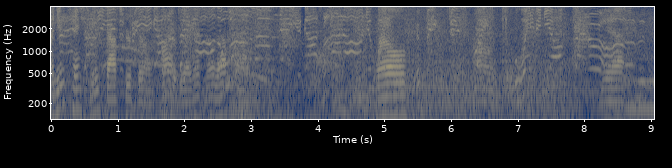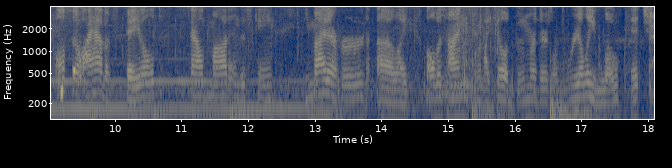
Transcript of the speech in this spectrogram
I knew tanks move faster if they're on fire, but I didn't know that fast. Well, um, yeah. Also, I have a failed sound mod in this game. You might have heard, uh, like, all the times when I kill a boomer, there's a really low-pitched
